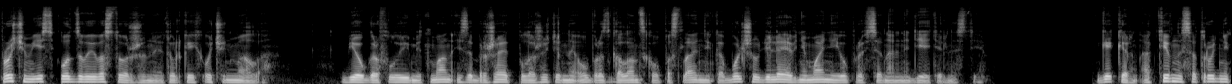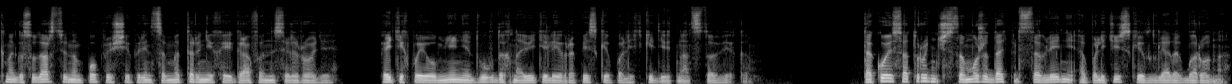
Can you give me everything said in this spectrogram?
Впрочем, есть отзывы и восторженные, только их очень мало. Биограф Луи Митман изображает положительный образ голландского посланника, больше уделяя внимания его профессиональной деятельности. Геккерн активный сотрудник на государственном поприще принца Меттерниха и графа Нессельроде. Этих, по его мнению, двух вдохновителей европейской политики XIX века. Такое сотрудничество может дать представление о политических взглядах барона.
